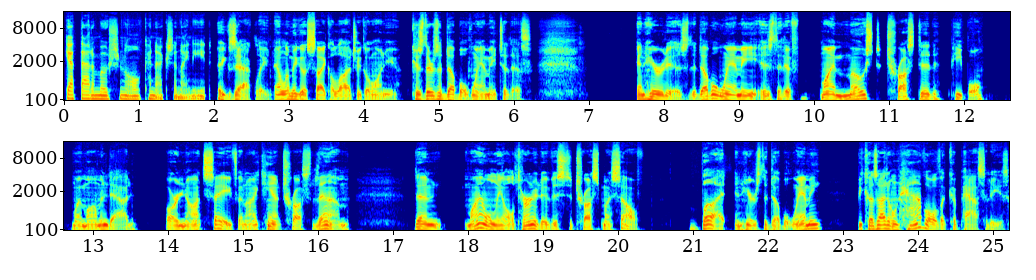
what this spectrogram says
get that emotional connection I need. Exactly. Now, let me go psychological on you because there's a double whammy to this. And here it is the double whammy is that if my most trusted people, my mom and dad, are not safe and I can't trust them, then my only alternative is to trust myself. But, and here's the double whammy because I don't have all the capacities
